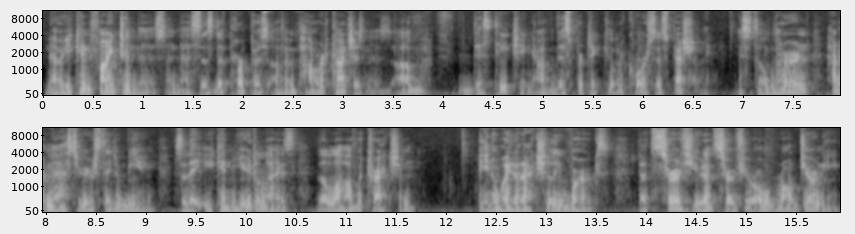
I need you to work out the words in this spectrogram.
Now you can fine-tune this, and this is the purpose of empowered consciousness, of this teaching, of this particular course especially, is to learn how to master your state of being so that you can utilize the law of attraction in a way that actually works, that serves you, that serves your overall journey.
